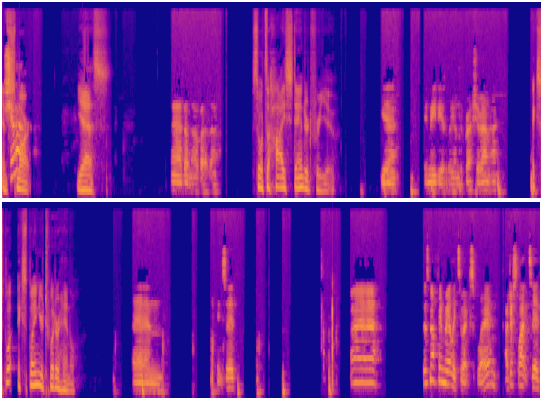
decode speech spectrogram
and Sharp? smart. Yes. yeah, I don't know about that. So it's a high standard for you. Yeah, immediately under pressure, aren't I? Expl- explain your Twitter handle. Um, it's a. Uh, there's nothing really to explain. I just like to.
